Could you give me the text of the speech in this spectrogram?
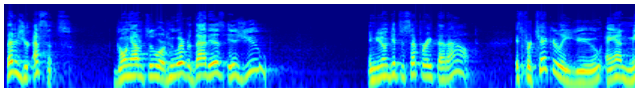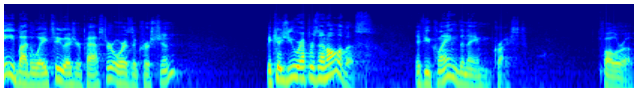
That is your essence. Going out into the world, whoever that is, is you. And you don't get to separate that out. It's particularly you and me, by the way, too, as your pastor or as a Christian, because you represent all of us if you claim the name Christ, follower of.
